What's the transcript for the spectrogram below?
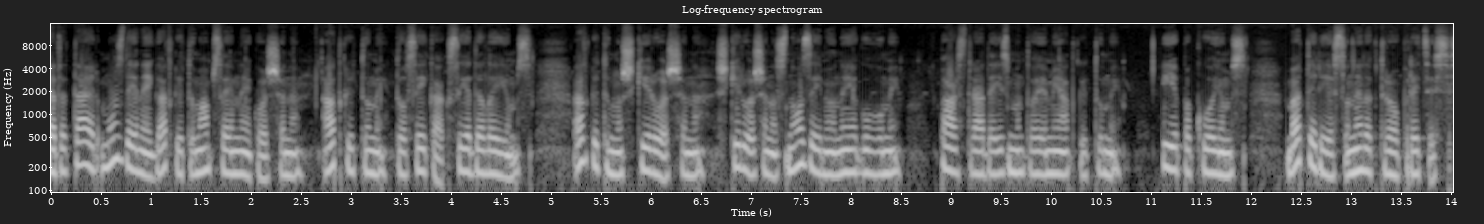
Tātad tā ir mūsdienīga atkrituma apsaimniekošana, atkritumi, to sīkāks iedalījums, atkritumu šķirošana, šķirošanas nozīme un ieguvumi, pārstrādē izmantojami atkritumi, iepakojums, baterijas un elektropreces,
